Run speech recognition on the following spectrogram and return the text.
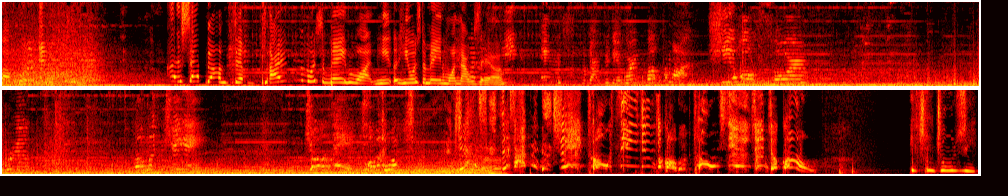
teleport. Except um, the, Iron was the main one. He he was the main one that was there. Dr. Teamwork, but come on. she holds Storm, Groot. Look what's cheating. Josie! What? Yes, this happened. See, two seasons ago. Two seasons ago. Agent Jonesy.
